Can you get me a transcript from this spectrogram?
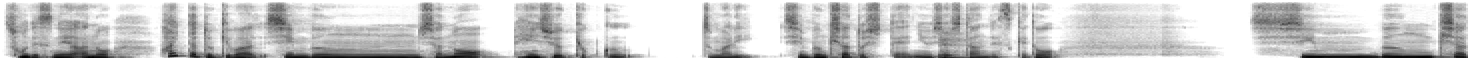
そうですね。あの、入った時は新聞社の編集局、つまり新聞記者として入社したんですけど、新聞記者っ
